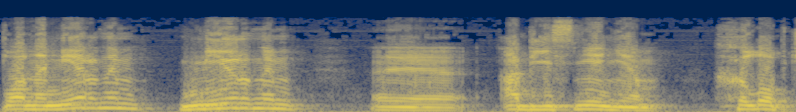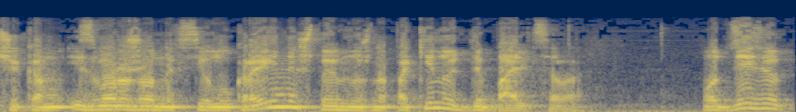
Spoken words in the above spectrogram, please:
планомерным, мирным э, объяснением хлопчикам из вооруженных сил Украины, что им нужно покинуть Дебальцево. Вот здесь вот,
